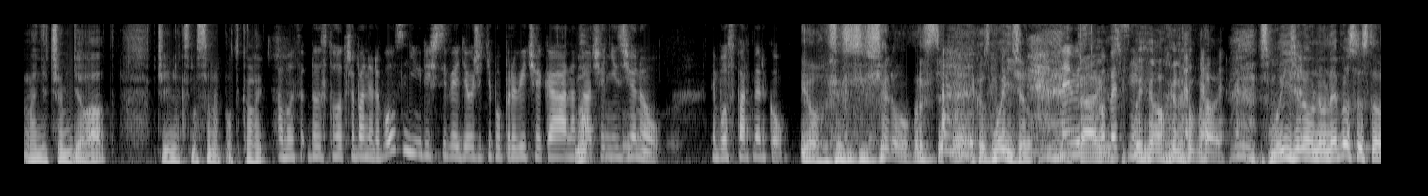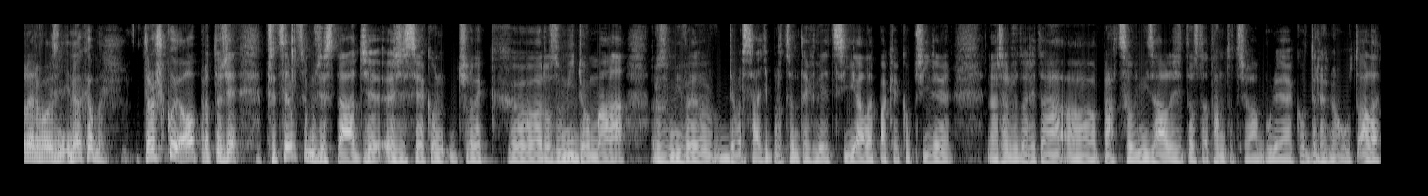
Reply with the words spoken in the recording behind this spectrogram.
na něčem dělat, protože jinak jsme se nepotkali. A byl, byl z toho třeba nervózní, když si věděl, že tě poprvé čeká natáčení no, s ženou? Nebo s partnerkou? Jo, s ženou prostě, ne, jako s mojí ženou. Nemyslím tak, obecně. Jo, no právě. S mojí ženou, no nebyl jsem z toho nervózní. No, jako, trošku jo, protože přece jenom se může stát, že, že si jako člověk eh, rozumí doma, rozumí ve 90% věcí, ale pak jako přijde na řadu tady ta uh, pracovní záležitost a tam to třeba bude jako drhnout, ale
